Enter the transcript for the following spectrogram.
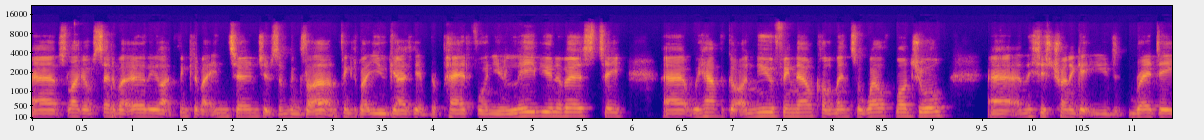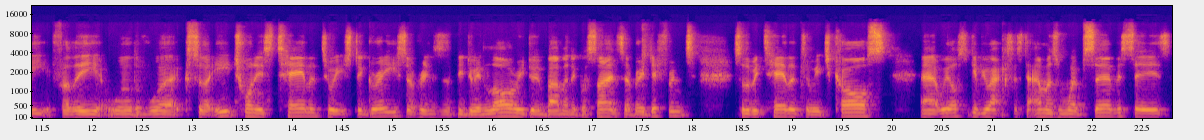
Uh, so like I was saying about earlier, like thinking about internships and things like that, and thinking about you guys getting prepared for when you leave university. Uh, we have got a new thing now called a mental wealth module. Uh, and this is trying to get you ready for the world of work. So each one is tailored to each degree. So for instance, if you're doing law or you're doing biomedical science, they're very different. So they'll be tailored to each course. Uh, we also give you access to Amazon Web Services.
